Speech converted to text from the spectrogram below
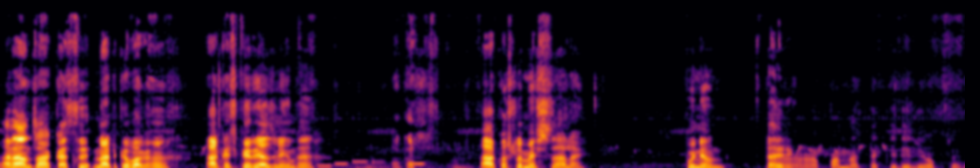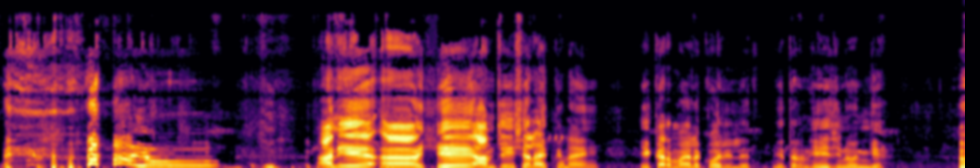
आणि आमचं आकाश नाटक बघा हा. आकाश करी अजून एकदा हा. आकाश? आकाशला मेसेज आलाय पुण्याहून डायरेक्ट पन्नास टक्के दिली ऑप्शन आणि अं, हे आमचे इशाला आहेत का नाही हे करमायला कॉलेज आहेत मित्रांनो हे जी नोंद घ्या.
